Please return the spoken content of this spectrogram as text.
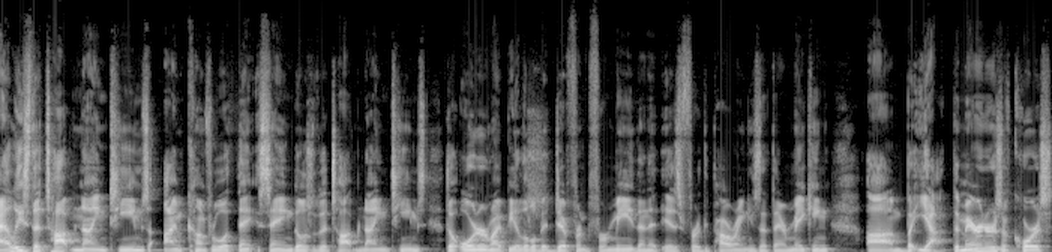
at least the top nine teams, I'm comfortable th- saying those are the top nine teams. The order might be a little bit different for me than it is for the power rankings that they're making. Um, but yeah, the Mariners, of course,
